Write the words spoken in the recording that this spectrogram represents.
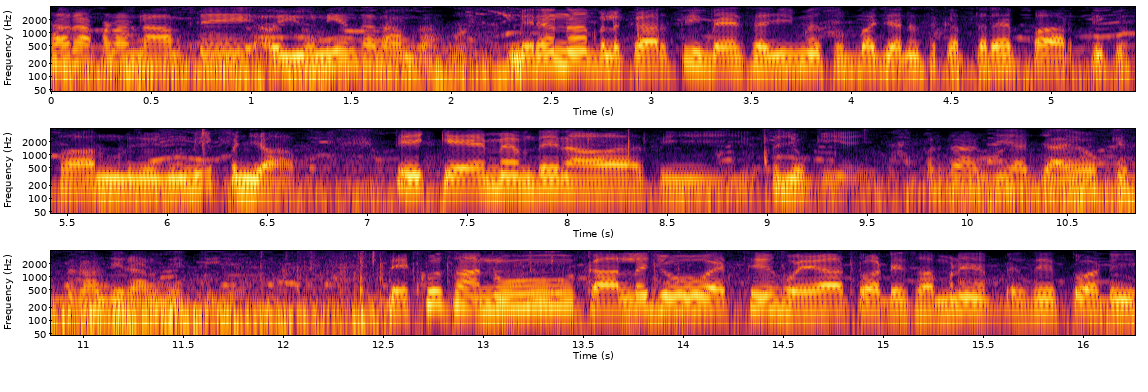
ਸਰ ਆਪਣਾ ਨਾਮ ਤੇ ਯੂਨੀਅਨ ਦਾ ਨਾਮ ਦੱਸ ਦਿਓ। ਮੇਰਾ ਨਾਮ ਬਲਕਾਰ ਸਿੰਘ ਬੈਂਸ ਹੈ ਜੀ ਮੈਂ ਸੂਬਾ ਜਨਰਲ ਸਕੱਤਰ ਹੈ ਭਾਰਤੀ ਕਿਸਾਨ ਮਜ਼ਦੂਰ ਯੂਨੀਅਨ ਪੰਜਾਬ ਤੇ ਕੇਐਮਐਮ ਦੇ ਨਾਲ ਅਸੀਂ ਸਹਿਯੋਗੀ ਹਾਂ ਜੀ। ਪ੍ਰਧਾਨ ਜੀ ਅੱਜ ਆਇਓ ਕਿਸ ਤਰ੍ਹਾਂ ਦੀ ਰਣਨੀਤੀ ਹੈ? ਦੇਖੋ, ਸਾਨੂੰ ਕੱਲ ਜੋ ਇੱਥੇ ਹੋਇਆ ਤੁਹਾਡੇ ਸਾਹਮਣੇ, ਵੈਸੇ ਤੁਹਾਡੇ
